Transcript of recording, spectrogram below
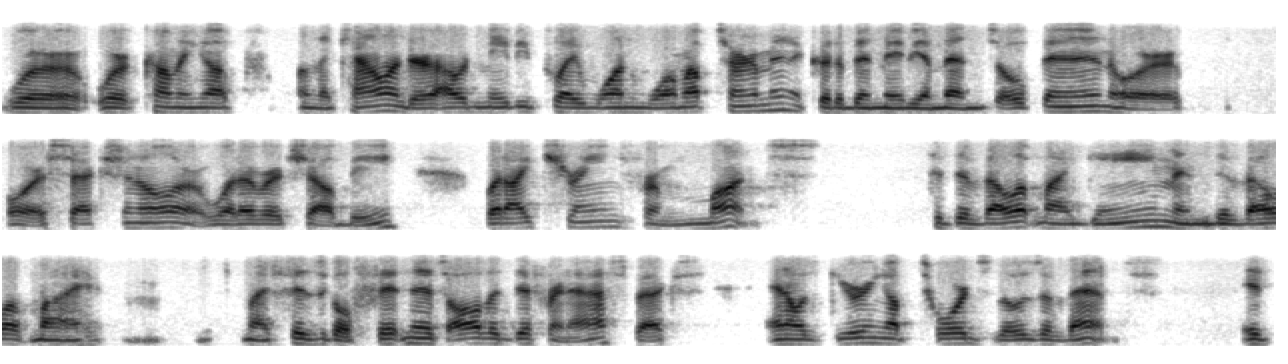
were were coming up on the calendar, I would maybe play one warm up tournament. It could have been maybe a men's open or or a sectional or whatever it shall be. But I trained for months to develop my game and develop my my physical fitness, all the different aspects, and I was gearing up towards those events. It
